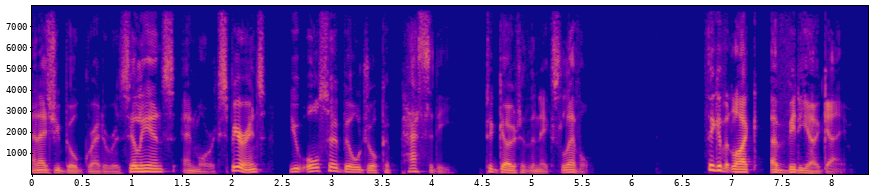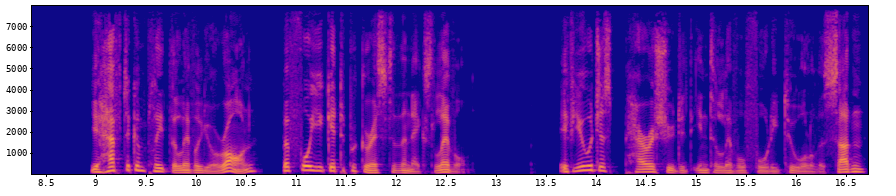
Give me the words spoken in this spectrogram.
And as you build greater resilience and more experience, you also build your capacity to go to the next level. Think of it like a video game. You have to complete the level you're on before you get to progress to the next level. If you were just parachuted into level 42 all of a sudden,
